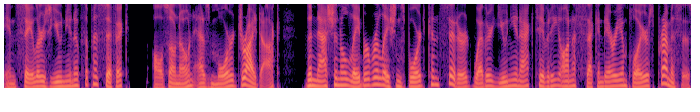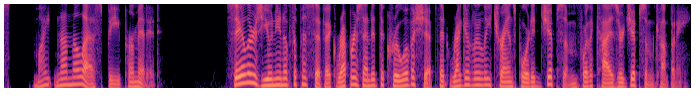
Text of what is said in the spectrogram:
in Sailors Union of the Pacific, also known as Moore Dry Dock, the National Labor Relations Board considered whether union activity on a secondary employer's premises might nonetheless be permitted. Sailors Union of the Pacific represented the crew of a ship that regularly transported gypsum for the Kaiser Gypsum Company.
